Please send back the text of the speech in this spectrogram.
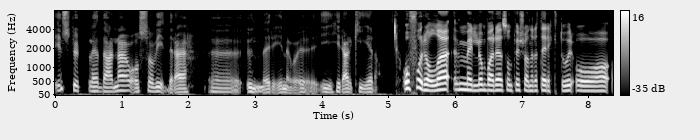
instituttlederne osv. Eh, under i, i, hierarkiet, da. Og forholdet mellom bare sånn at vi skjønner at rektor og,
